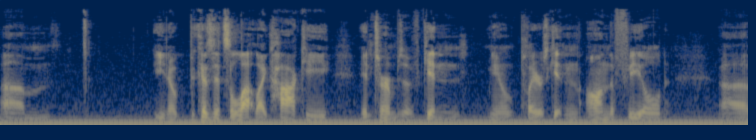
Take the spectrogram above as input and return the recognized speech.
um, you know, because it's a lot like hockey in terms of getting, you know, players getting on the field. Uh,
